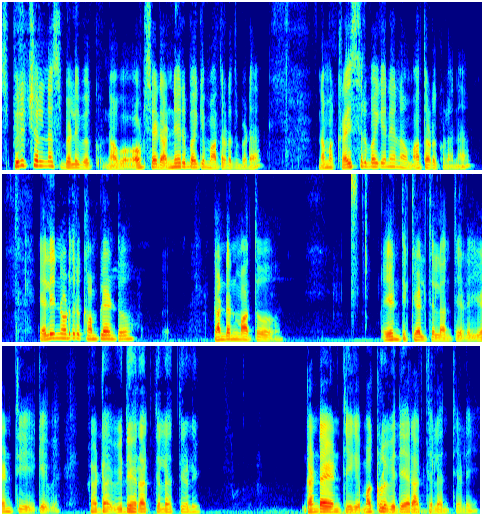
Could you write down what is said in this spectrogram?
ಸ್ಪಿರಿಚುವಲ್ನೆಸ್ ಬೆಳಿಬೇಕು. ನಾವು ಔಟ್ಸೈಡ್ ಅಣ್ಣೀರ ಬಗ್ಗೆ ಮಾತಾಡೋದು ಬೇಡ. ನಮ್ಮ ಕ್ರೈಸ್ತರ ಬಗ್ಗೆನೇ ನಾವು ಮಾತಾಡ್ಕೊಳ್ಳೋಣ. ಎಲ್ಲಿ ನೋಡಿದ್ರು ಕಂಪ್ಲೇಂಟು? ಗಂಡನ ಮಾತು ಹೆಂಡ್ತಿ ಕೇಳ್ತಿಲ್ಲ ಅಂತೇಳಿ, ಹೆಂಡ್ತಿಗೆ ಗಂಡ ವಿಧೇಯರಾಗ್ತಿಲ್ಲ ಅಂತೇಳಿ, ಗಂಡ ಹೆಂಡ್ತಿಗೆ ಮಕ್ಕಳು ವಿಧೇಯರಾಗ್ತಿಲ್ಲ ಅಂತೇಳಿ,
